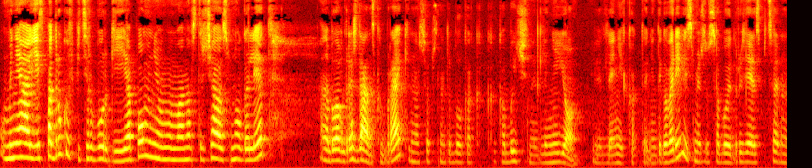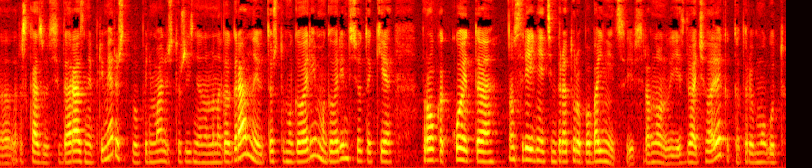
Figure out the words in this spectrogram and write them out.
У меня есть подруга в Петербурге, и я помню, она встречалась много лет. Она была в гражданском браке, но, собственно, это был как, как обычный для нее или для них как-то они договорились между собой. Друзья, я специально рассказываю всегда разные примеры, чтобы вы понимали, что жизнь, она многогранная. И то, что мы говорим, мы говорим все-таки про какое-то, ну, средняя температура по больнице. И все равно есть два человека, которые могут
